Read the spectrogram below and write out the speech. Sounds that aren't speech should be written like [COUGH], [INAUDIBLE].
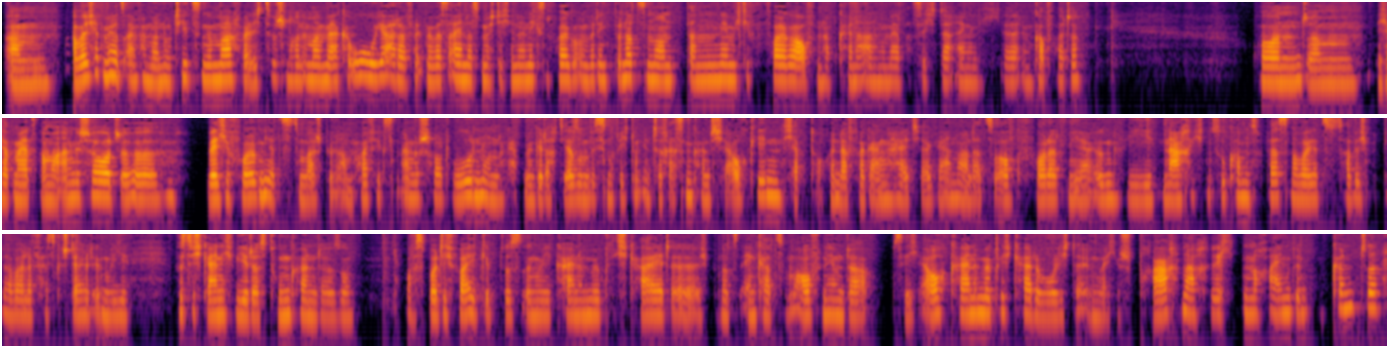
Ähm, aber ich habe mir jetzt einfach mal Notizen gemacht, weil ich zwischendrin immer merke, oh ja, da fällt mir was ein, das möchte ich in der nächsten Folge unbedingt benutzen und dann nehme ich die Folge auf und habe keine Ahnung mehr, was ich da eigentlich äh, im Kopf hatte. Und ähm, ich habe mir jetzt auch mal angeschaut, äh, welche Folgen jetzt zum Beispiel am häufigsten angeschaut wurden und habe mir gedacht, ja, so ein bisschen Richtung Interessen könnte ich ja auch gehen. Ich habe auch in der Vergangenheit ja gerne dazu aufgefordert, mir irgendwie Nachrichten zukommen zu lassen, aber jetzt habe ich mittlerweile festgestellt, irgendwie wüsste ich gar nicht, wie ihr das tun könnt. Also auf Spotify gibt es irgendwie keine Möglichkeit. Äh, ich benutze Anchor zum Aufnehmen, da sehe ich auch keine Möglichkeit, obwohl ich da irgendwelche Sprachnachrichten noch einbinden könnte.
